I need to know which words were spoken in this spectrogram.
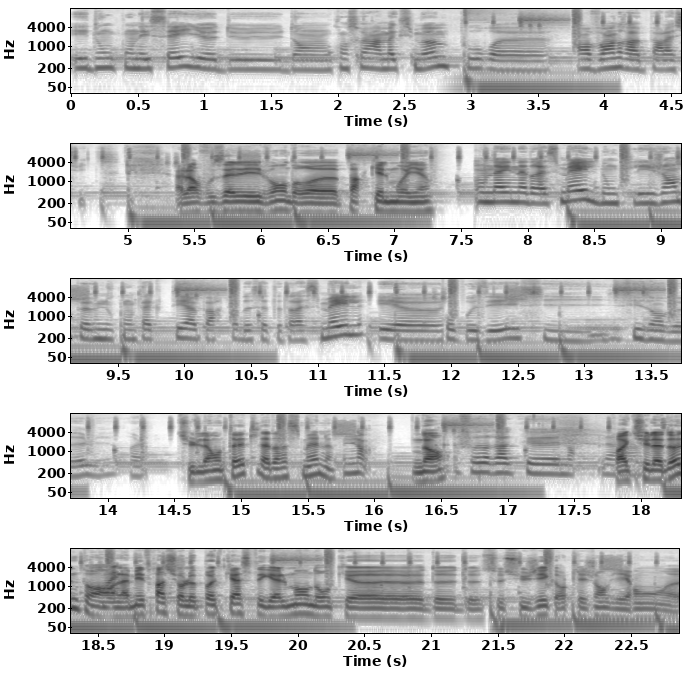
Et donc on essaye de- d'en construire un maximum pour euh, en vendre à- par la suite. Alors vous allez vendre euh, par quel moyen? On a une adresse mail, donc les gens peuvent nous contacter à partir de cette adresse mail et euh, proposer si- s'ils en veulent. Voilà. Tu l'as en tête l'adresse mail? Non, Non faudra que non. faudra que tu la donnes, on Ouais. la mettra sur le podcast également donc euh, de, de ce sujet quand les gens viendront euh,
